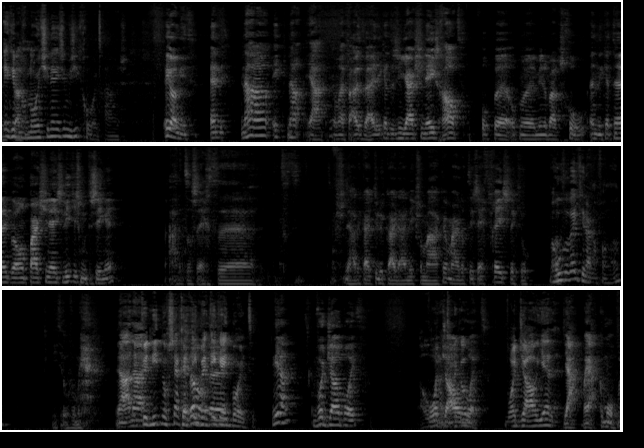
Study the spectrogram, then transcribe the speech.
Ik heb nog nooit Chinese muziek gehoord trouwens. Ik ook niet. En nou, ik, nou ja, om even uitweiden. Ik heb dus een jaar Chinees gehad op, eh, op mijn middelbare school. En ik heb eigenlijk wel een paar Chinese liedjes moeten zingen. Ah, dat was echt... eh, ja, daar kan je, natuurlijk kan je daar niks van maken, maar dat is echt vreselijk, joh. Maar hoeveel weet je daar nog van dan? Niet heel veel meer. Ja, nou, je kunt niet nog zeggen, ik heb ik, ben, ik eh, heet Boyd. ja, word jou Boyd. Oh, Word dat jou heb ik ook. Boyd. Word jou Jelle. Ja, maar ja, kom op.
